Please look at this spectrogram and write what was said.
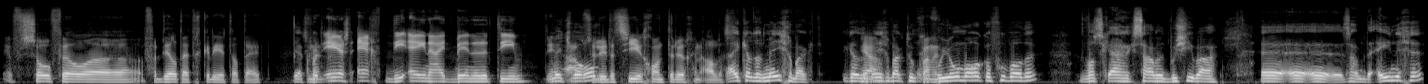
heeft zoveel eh, verdeeldheid gecreëerd altijd. Ja, Voor het eerst echt die eenheid binnen het team. Ja, Weet je waarom? Absoluut, dat zie je gewoon terug in alles. Ja, ik heb dat meegemaakt. Ik heb dat Ja, meegemaakt toen ik voor Jong Marokko voetbalde. Dat was ik eigenlijk samen met Bushiba eh, eh, eh, samen de enige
